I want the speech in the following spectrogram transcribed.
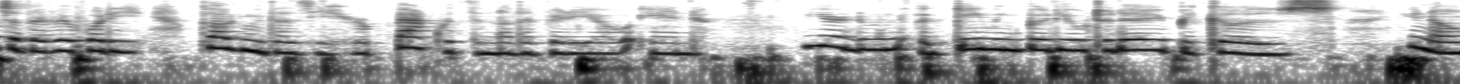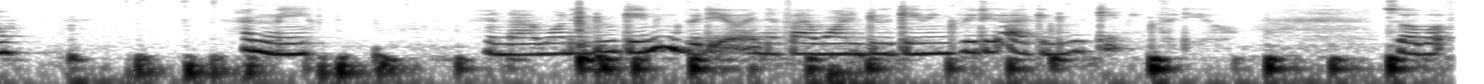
What's up everybody? Vlogging Desi here, back with another video, and we are doing a gaming video today because, you know, I'm me, and I want to do a gaming video, and if I want to do a gaming video, I can do a gaming video. So, but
